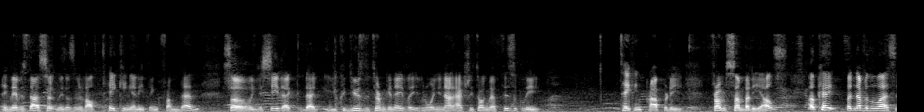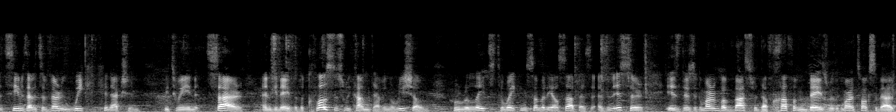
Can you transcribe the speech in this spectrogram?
and Gnevas Das certainly doesn't involve taking anything from them. So you see that, that you could use the term Geneva even when you're not actually talking about physically taking property from somebody else. Okay, but nevertheless, it seems that it's a very weak connection between Tsar and Geneva. The closest we come to having a Rishon who relates to waking somebody else up as, as an Isser is there's a Gemara in Basra, Daf Chafam Beis, where the Gemara talks about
